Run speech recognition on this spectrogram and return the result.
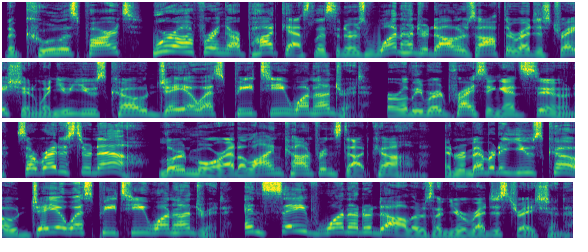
The coolest part? We're offering our podcast listeners $100 off the registration when you use code JOSPT100. Early bird pricing ends soon, so register now. Learn more at alignconference.com. And remember to use code JOSPT100 and save $100 on your registration.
